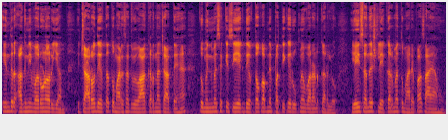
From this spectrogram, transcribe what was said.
इंद्र, अग्नि, वरुण और यम, ये चारों देवता तुम्हारे साथ विवाह करना चाहते हैं। तुम इनमें से किसी एक देवता को अपने पति के रूप में वर्ण कर लो। यही संदेश लेकर मैं तुम्हारे पास आया हूँ।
